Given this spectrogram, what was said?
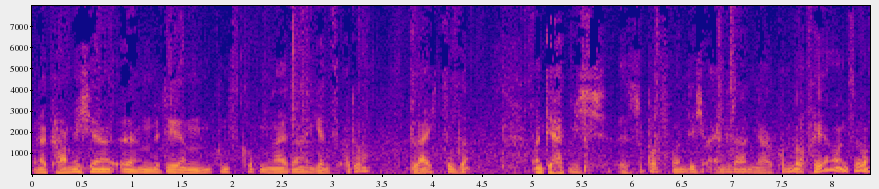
Und da kam ich ja äh, mit dem Kunstgruppenleiter Jens Otto gleich zusammen. Und der hat mich äh, super freundlich eingeladen, ja, komm doch her und so.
